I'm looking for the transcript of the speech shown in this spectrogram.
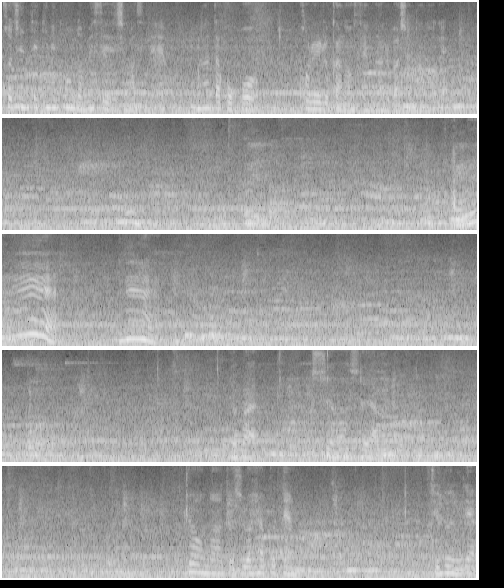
個人的に今度メッセージしますね。あなたここ来れる可能性がある場所なのでうん、うん、おいしい。ねえ。やばい。幸せや。今日の私は100点。自分で。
